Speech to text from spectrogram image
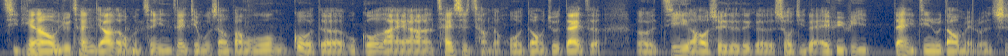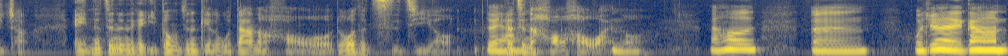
几天啊，我就参加了我们曾经在节目上访问过的乌沟来啊菜市场的活动，就戴着耳机，然后随着这个手机的 APP 带你进入到美伦市场。哎，那真的那个移动真的给了我大脑好多的刺激哦。对啊，那真的好好玩哦。嗯、然后，嗯，我觉得刚刚。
